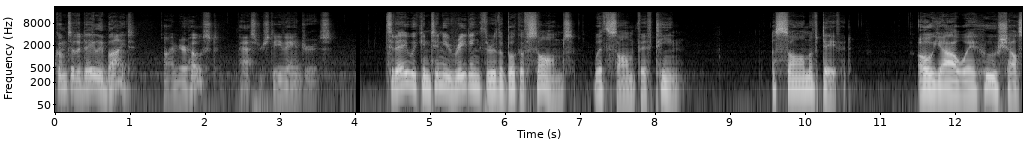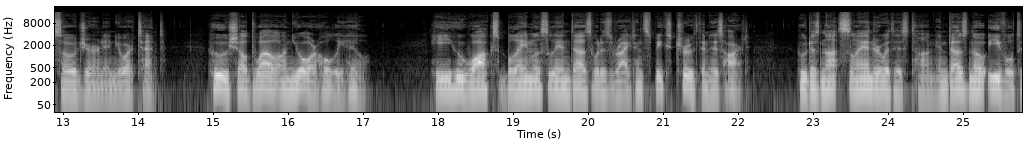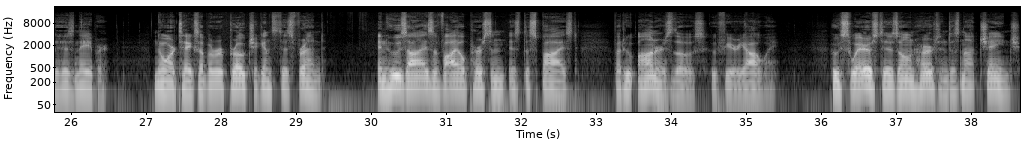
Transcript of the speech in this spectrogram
Welcome to the Daily Bite. I'm your host, Pastor Steve Andrews. Today we continue reading through the book of Psalms with Psalm 15. A Psalm of David. O Yahweh, who shall sojourn in your tent? Who shall dwell on your holy hill? He who walks blamelessly and does what is right and speaks truth in his heart, who does not slander with his tongue and does no evil to his neighbor, nor takes up a reproach against his friend in whose eyes a vile person is despised, but who honors those who fear Yahweh, who swears to his own hurt and does not change,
